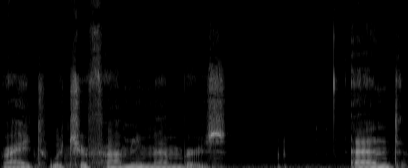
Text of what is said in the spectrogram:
right, with your family members. And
